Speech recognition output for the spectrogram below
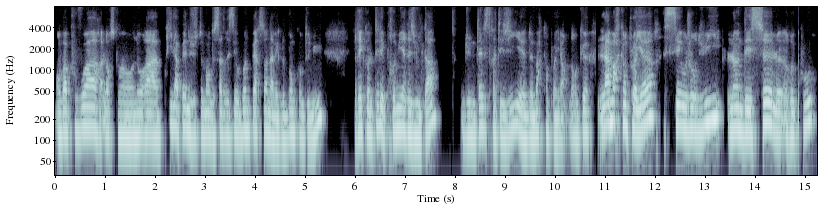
on va pouvoir, lorsqu'on aura pris la peine justement de s'adresser aux bonnes personnes avec le bon contenu, récolter les premiers résultats d'une telle stratégie de marque employeur. Donc, euh, la marque employeur, c'est aujourd'hui l'un des seuls recours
